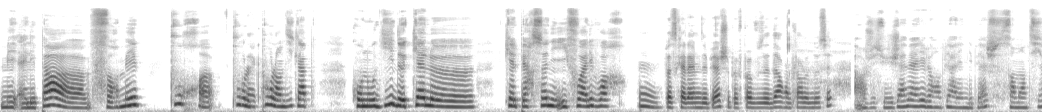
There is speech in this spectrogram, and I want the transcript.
mais elle n'est pas euh, formée pour, euh, pour, le, pour l'handicap. Qu'on nous guide quelle, quelle personne il faut aller voir. Hmm. parce qu'à la MDPH, ils ne peuvent pas vous aider à remplir le dossier? Alors je suis jamais allée le remplir à la MDPH, sans mentir.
